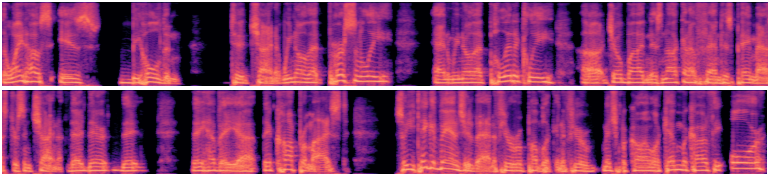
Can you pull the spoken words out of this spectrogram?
The White House is beholden to China. We know that personally, and we know that politically. Uh, Joe Biden is not going to offend his paymasters in China. They're they're they they have a uh, they're compromised. So you take advantage of that if you're a Republican, if you're Mitch McConnell or Kevin McCarthy or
